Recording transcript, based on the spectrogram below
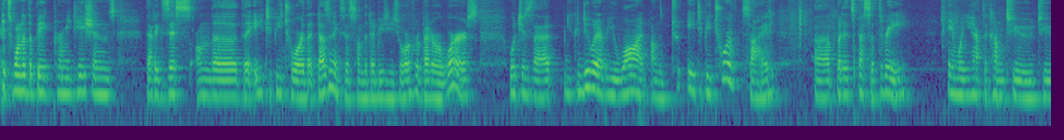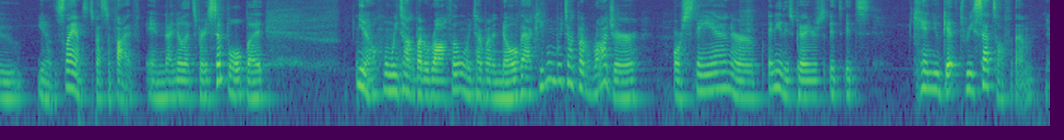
it's one of the big permutations that exists on the the ATP tour that doesn't exist on the WT tour for better or worse, which is that you can do whatever you want on the t- ATP tour side, uh, but it's best of three. And when you have to come to to you know the slams, it's best of five. And I know that's very simple, but you know, when we talk about a Rafa, when we talk about a Novak, even when we talk about Roger or Stan or any of these players, it's it's can you get three sets off of them? Yeah.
